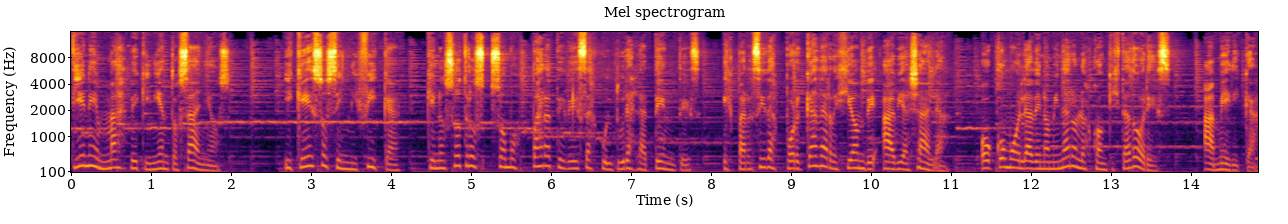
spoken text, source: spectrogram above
tiene más de 500 años y que eso significa que nosotros somos parte de esas culturas latentes esparcidas por cada región de Abya Yala, o como la denominaron los conquistadores, América.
